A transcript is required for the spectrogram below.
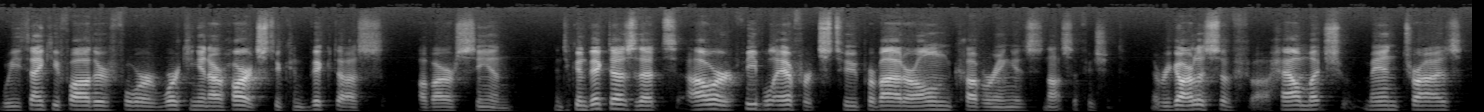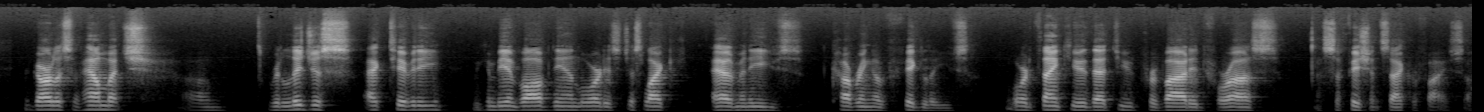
We thank you, Father, for working in our hearts to convict us of our sin and to convict us that our feeble efforts to provide our own covering is not sufficient. Regardless of uh, how much man tries, regardless of how much um, religious activity we can be involved in, Lord, it's just like Adam and Eve's covering of fig leaves. Lord, thank you that you provided for us a sufficient sacrifice, a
